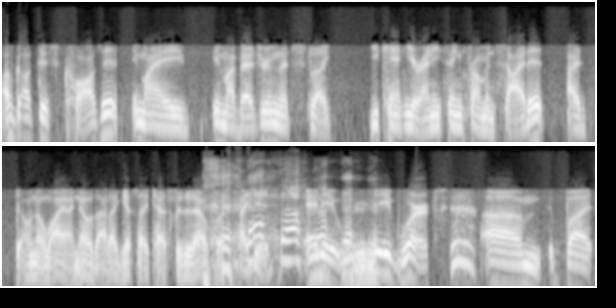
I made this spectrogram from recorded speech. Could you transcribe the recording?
I've got this closet in my in my bedroom that's like you can't hear anything from inside it. I don't know why I know that. I guess I tested it out, but I did, and it it works. Um, but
